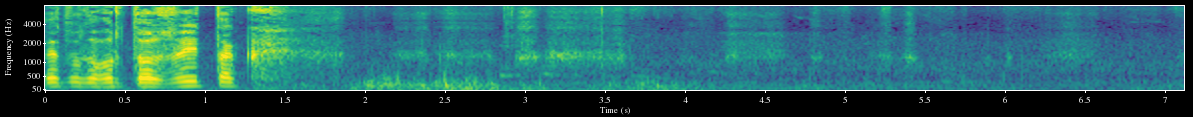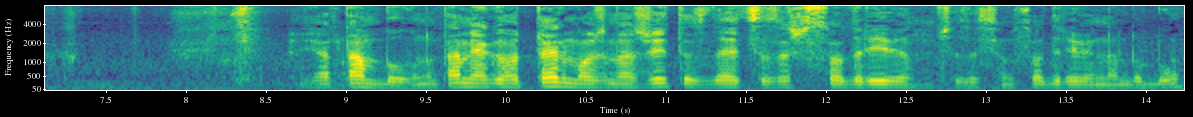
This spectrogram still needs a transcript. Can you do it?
Це тут гуртожиток. Я там був. Ну там як готель можна жити, здається, за 600 гривень чи за 700 гривень на добу.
